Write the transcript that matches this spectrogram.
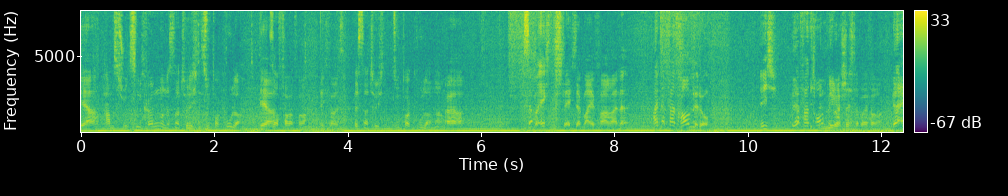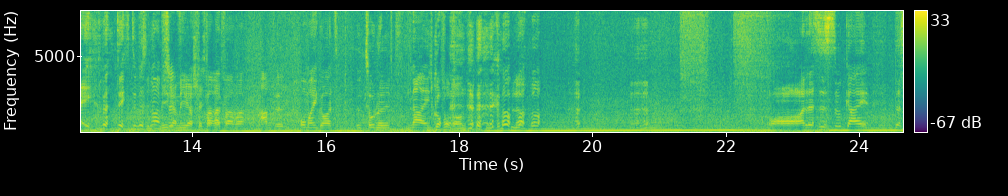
Ja. haben es schützen können und ist natürlich ein super cooler. Ja. Ist auch Fahrradfahrer. Ich weiß. Ist natürlich ein super cooler Name. Ja. Ist aber echt ein schlechter Beifahrer, ne? Alter, vertrau mir doch. Ich? Ja, Ich vertrau bin mega doch. schlechter Beifahrer. Ja, ich, du bist nur am mega, mega schlechter Fahrradfahrer, Ampel, oh mein Gott, Tunnel, nein. Kofferraum. Ne? Oh, das ist so geil. Das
